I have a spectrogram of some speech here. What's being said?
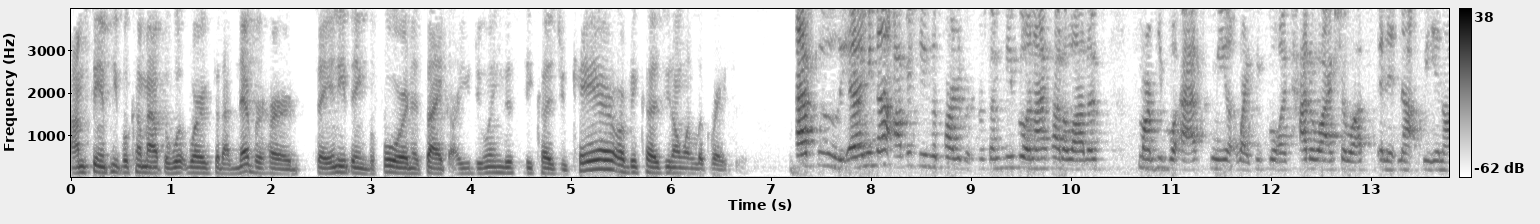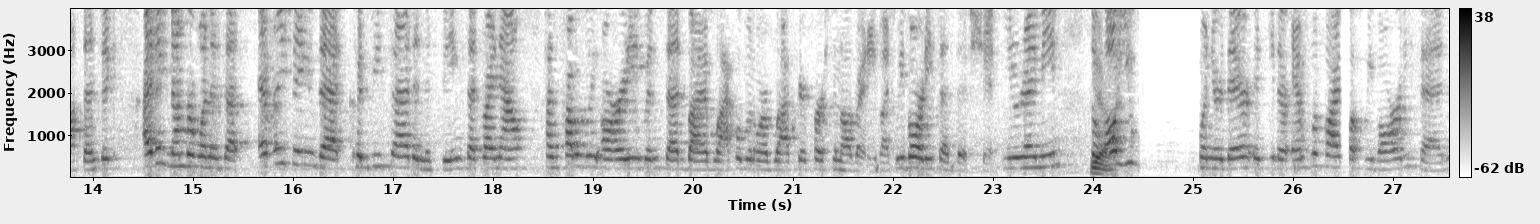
I'm seeing people come out the woodworks that I've never heard say anything before. And it's like, are you doing this because you care or because you don't want to look racist? Absolutely. And I mean, that obviously is a part of it for some people. And I've had a lot of smart people ask me, white people, like, how do I show up and it not be inauthentic? I think number one is that everything that could be said and is being said right now has probably already been said by a black woman or a black queer person already. Like, we've already said this shit. You know what I mean? So yeah. all you, when you're there, is either amplify what we've already said,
